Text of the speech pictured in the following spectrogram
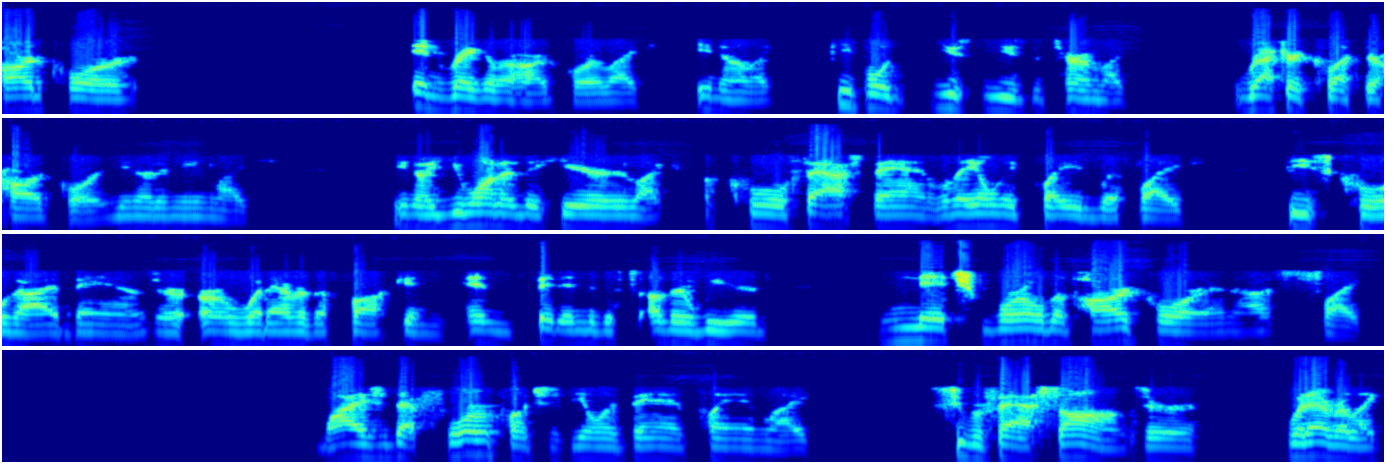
hardcore in regular hardcore, like you know like people used to use the term like record collector hardcore. You know what I mean? Like you know, you wanted to hear like a cool fast band. Well, they only played with like these cool guy bands or, or whatever the fuck and, and fit into this other weird niche world of hardcore. And I was just like, why is it that Floorpunch is the only band playing like super fast songs or whatever? Like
